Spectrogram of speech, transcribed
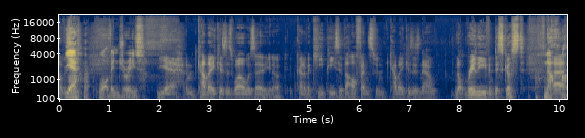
Obviously, Yeah, a lot of injuries. yeah, and Cam Akers as well was a you know kind of a key piece of that offense, and Cam Akers is now not really even discussed No, uh,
